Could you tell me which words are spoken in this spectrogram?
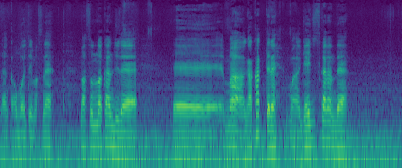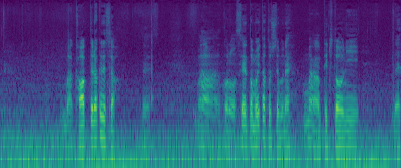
なんか覚えていますね。まあそんな感じで、えー、まあ画家ってね、まあ芸術家なんで、まあ変わってるわけですよ。ね。まあこの生徒もいたとしてもね、まあ適当にね、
